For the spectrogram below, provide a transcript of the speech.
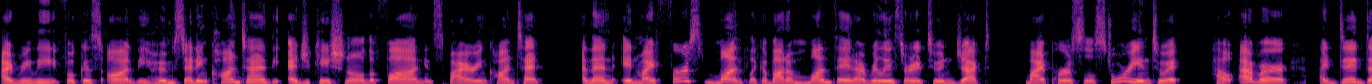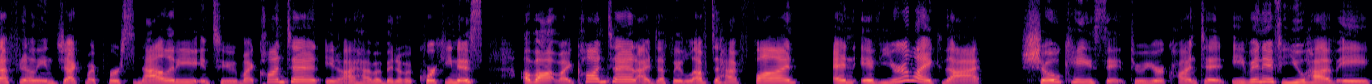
I really focused on the homesteading content, the educational, the fun, inspiring content. And then in my first month, like about a month in, I really started to inject my personal story into it. However, I did definitely inject my personality into my content. You know, I have a bit of a quirkiness about my content. I definitely love to have fun. And if you're like that, showcase it through your content. Even if you have a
